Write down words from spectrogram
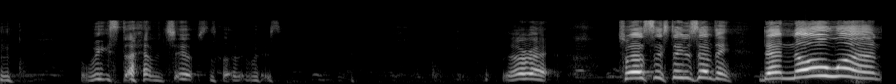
we can start having chips. All right. 12, 16 to 17. That no one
